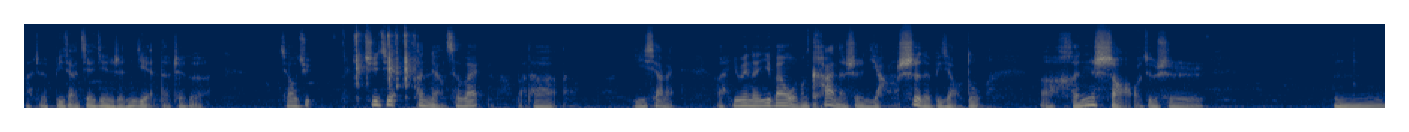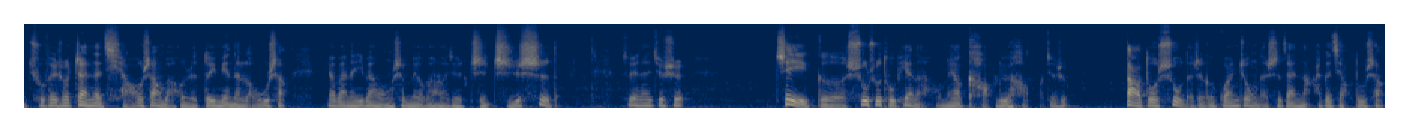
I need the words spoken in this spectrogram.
啊，就比较接近人眼的这个焦距。G 键摁两次 Y，把它移下来。啊，因为呢，一般我们看的是仰视的比较多，啊，很少就是，嗯，除非说站在桥上吧，或者对面的楼上，要不然呢，一般我们是没有办法就直直视的。所以呢，就是这个输出图片呢，我们要考虑好，就是大多数的这个观众呢是在哪一个角度上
